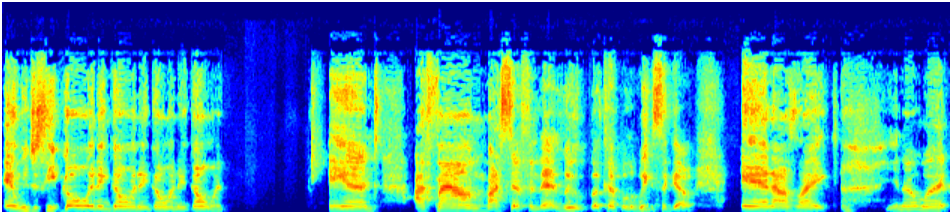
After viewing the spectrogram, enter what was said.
And we just keep going and going and going and going. And I found myself in that loop a couple of weeks ago. And I was like, you know what?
